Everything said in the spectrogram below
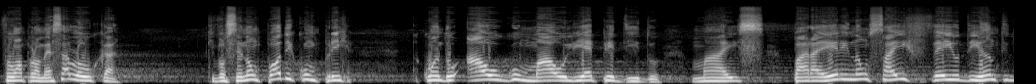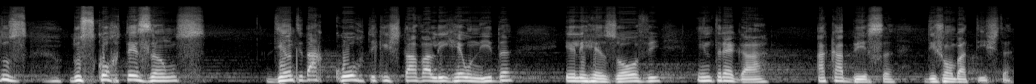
foi uma promessa louca, que você não pode cumprir quando algo mal lhe é pedido, mas para ele não sair feio diante dos, dos cortesãos, diante da corte que estava ali reunida, ele resolve entregar a cabeça de João Batista.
